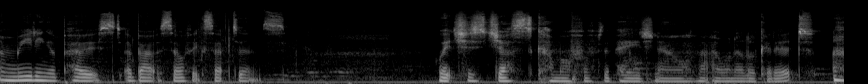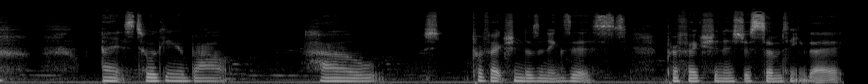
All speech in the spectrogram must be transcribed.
I'm reading a post about self acceptance, which has just come off of the page now that I want to look at it. and it's talking about how perfection doesn't exist. Perfection is just something that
